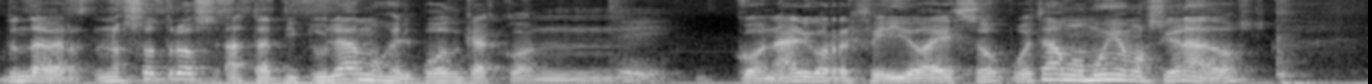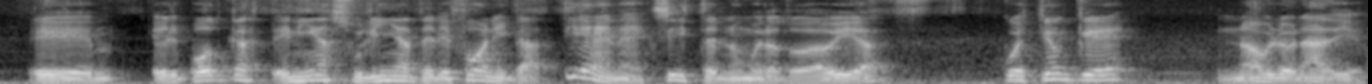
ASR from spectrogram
Donde, a ver, nosotros hasta titulamos el podcast con, Sí. con algo referido a eso, porque estábamos muy emocionados. Eh, el podcast tenía su línea telefónica, tiene, existe el número todavía. Cuestión que no habló nadie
